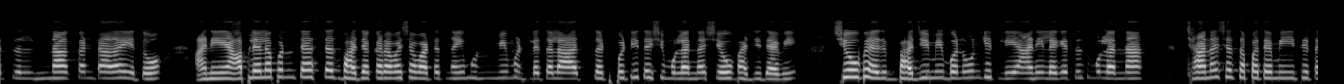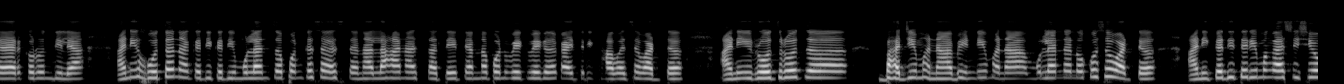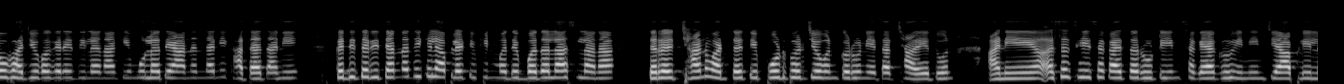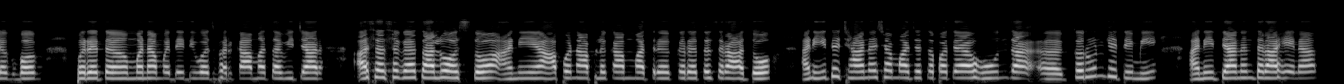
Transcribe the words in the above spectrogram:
ना कंटाळा येतो आणि आपल्याला पण त्याच-त्याच भाज्या कराव्याशा वाटत नाही. म्हणून मी म्हटलं चला आज चटपटी तशी मुलांना शेवभाजी द्यावी. शेव भा भाजी मी बनवून घेतली आणि लगेचच मुलांना छान अशा चपात्या मी इथे तयार करून दिल्या. आणि होतं ना कधी-कधी मुलांचं पण कसं असतं ना, लहान असतात ते, त्यांना पण वेगवेगळं काहीतरी खावंसं वाटतं. आणि रोज-रोज अ, भाजी म्हणा, भेंडी म्हणा, मुलांना नकोसं वाटतं. आणि कधीतरी मग अशी शेवभाजी वगैरे दिलं ना, की मुलं ते आनंदाने खातात. आणि कधीतरी त्यांना देखील आपल्या टिफिनमध्ये बदल असला ना, तर छान वाटतं. ते पोटभर जेवण करून येतात शाळेतून. आणि असंच हे सकाळचं रुटीन सगळ्या गृहिणींची आपली लगबग, परत अ, मनामध्ये दिवसभर कामाचा विचार असा सगळा चालू असतो. आणि आपण आपलं काम मात्र करतच राहतो. आणि इथे छान अशा माझ्या चपात्या होऊन जा अ, करून घेते मी. आणि त्यानंतर आहे ना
